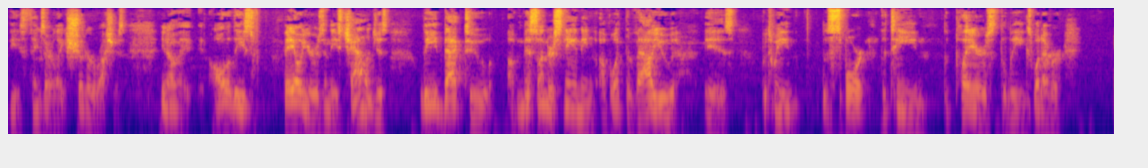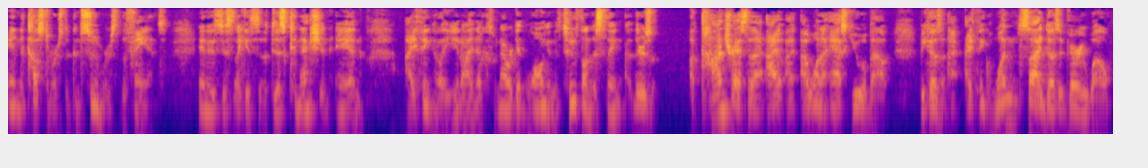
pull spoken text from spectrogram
these things that are like sugar rushes you know all of these failures and these challenges lead back to a misunderstanding of what the value is between the sport the team the players the leagues whatever and the customers the consumers the fans and it's just like it's a disconnection. And I think, like, you know, I know because now we're getting long in the tooth on this thing. There's a contrast that I, I, I want to ask you about because I, I, think one side does it very well,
